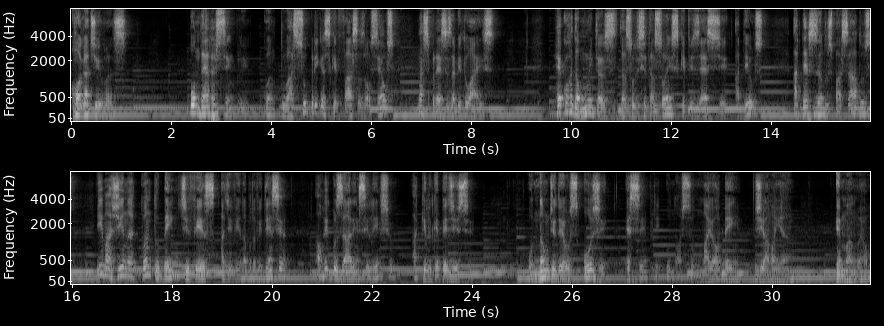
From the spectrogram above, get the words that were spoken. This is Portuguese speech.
Rogativas. Pondera sempre quanto às súplicas que faças aos céus nas preces habituais. Recorda muitas das solicitações que fizeste a Deus há dez anos passados e imagina quanto bem te fez a divina providência ao recusar em silêncio aquilo que pediste. O não de Deus hoje é sempre o nosso maior bem de amanhã. Emmanuel.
